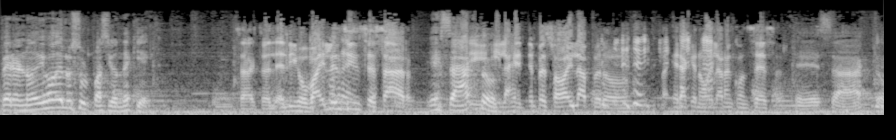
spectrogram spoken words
Pero él no dijo de la usurpación de quién. Exacto, él, él dijo bailen Correcto. sin cesar. Exacto. Y, y la gente empezó a bailar, pero era que no bailaran con César. Exacto.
